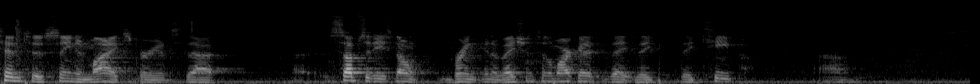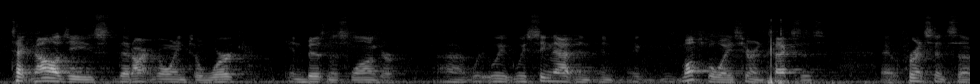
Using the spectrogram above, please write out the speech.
tend to have seen in my experience that uh, subsidies don't bring innovation to the market. They, they, they keep technologies that aren't going to work in business longer. Uh, we, we, we've seen that in, in, in, multiple ways here in Texas. Uh, for instance, uh,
